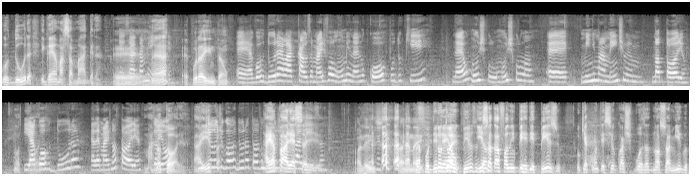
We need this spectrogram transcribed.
gordura e ganha massa magra. É, Exatamente. É? é por aí, então. É, a gordura ela causa mais volume né, no corpo do que né, o músculo. O músculo é, minimamente notório. Notório. E a gordura, ela é mais notória. Mais Ganhou notória. Aí, um quilo de gordura, todo mundo aí aparece aí. Olha isso. Tá vendo Pra aí? poder Doutor, ganhar o peso isso dela. eu tava falando em perder peso. O que aconteceu com a esposa do nosso amigo,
